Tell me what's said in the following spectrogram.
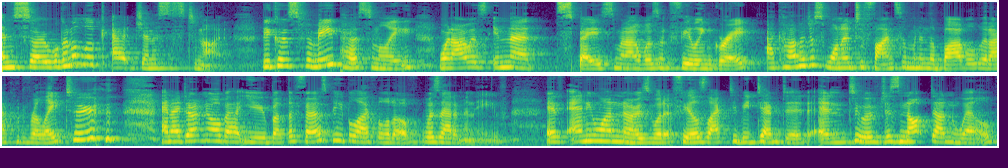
And so we're going to look at Genesis tonight. Because for me personally, when I was in that space when I wasn't feeling great, I kind of just wanted to find someone in the Bible that I could relate to. and I don't know about you, but the first people I thought of was Adam and Eve. If anyone knows what it feels like to be tempted and to have just not done well,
